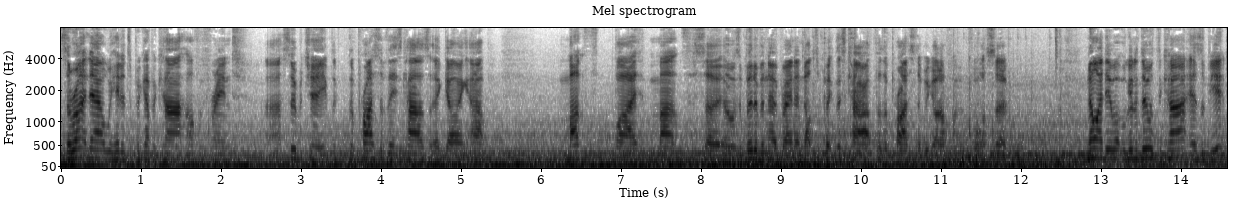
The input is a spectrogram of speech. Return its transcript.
So right now we're headed to pick up a car off a friend, uh, super cheap. The, the price of these cars are going up month by month. So it was a bit of a no-brainer not to pick this car up for the price that we got off it for. So no idea what we're gonna do with the car as of yet.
